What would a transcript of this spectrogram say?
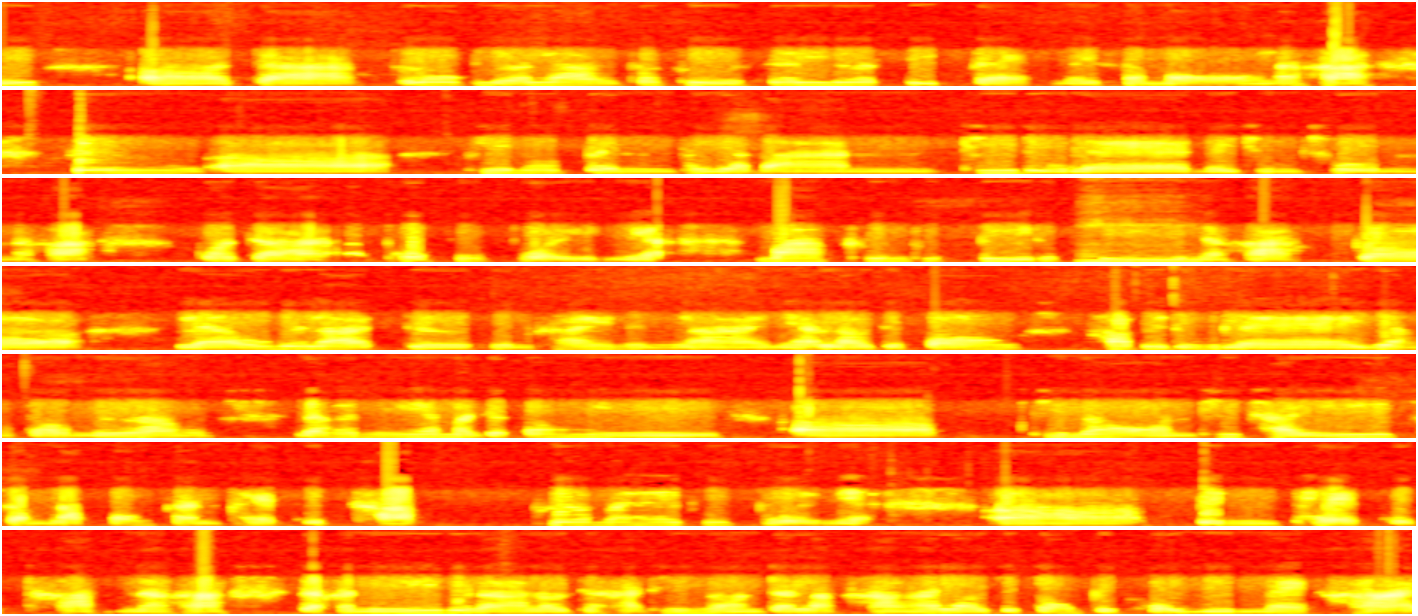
เอ่อจากโรคเรื้อรังก็คือเส้นเลือดตีบแตกในสมองนะคะ ซึ่งเอ่อพี่นุชเป็นพยาบาลที่ดูแลในชุมชนนะคะ ก็จะพบผู้ป่วยเนี่ยมากขึ้นทุกปีทุกปีอืมนะคะ ก็แล้วเวลาเจอคนไข้หนึ่งรายเนี่ย เราจะต้องเข้าไปดูแลอย่างต่อเนื่อง แล้วทีนี้มันจะต้องมีเอ่อ ที่นอนที่ใช้สำหรับป้องกันแผลกดทับ เพื่อไม่ให้ผู้ป่วยเนี่ยเอ่อเป็นแผลกดทับนะคะ แต่ครั้นี้เวลาเราจะหาที่นอนแต่ละครั้งอะเราจะต้องไปขอยืมแม่ไข่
